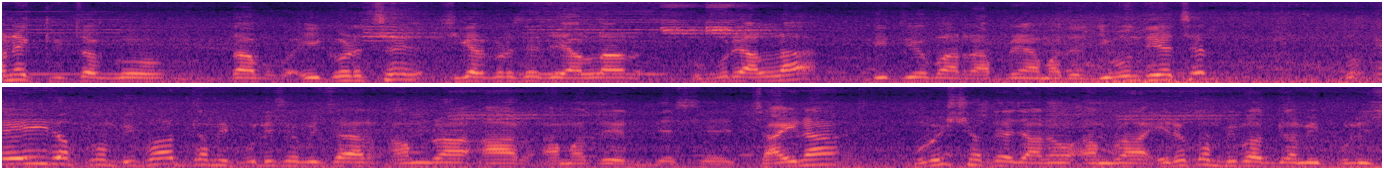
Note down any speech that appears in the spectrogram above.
অনেক কৃতজ্ঞতা ই করেছে স্বীকার করেছে যে আল্লাহর উপরে আল্লাহ দ্বিতীয়বার আপনি আমাদের জীবন দিয়েছেন। তো এই রকম বিপদগামী পুলিশ অফিসার আমরা আর আমাদের দেশে চাই না। ভবিষ্যতে যেন আমরা এরকম বিপদগামী পুলিশ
